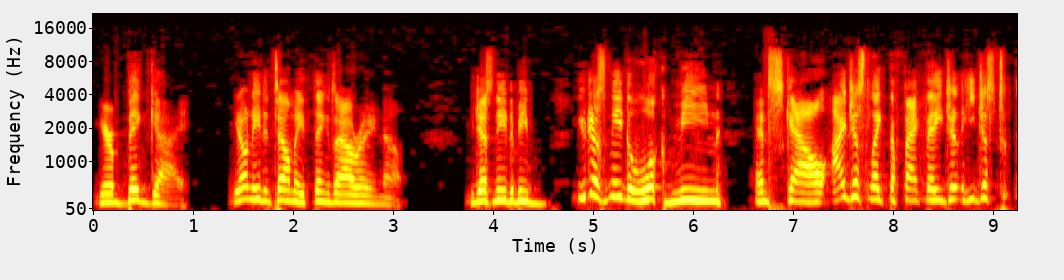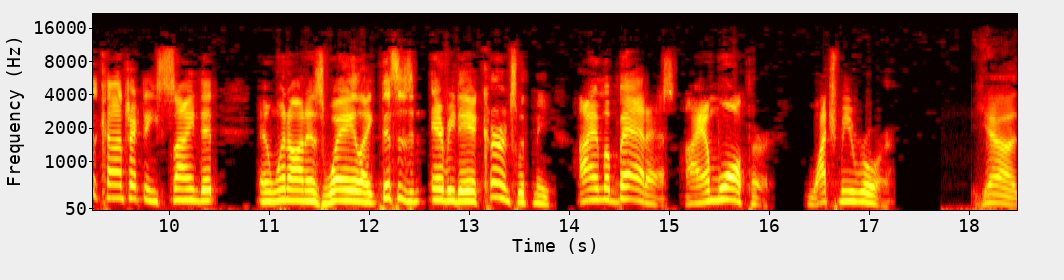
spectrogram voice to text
You're a big guy. You don't need to tell me things I already know. You just need to be. You just need to look mean and scowl. I just like the fact that he just he just took the contract and he signed it and went on his way. Like this is an everyday occurrence with me. I am a badass. I am Walter. Watch me roar." Yeah,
